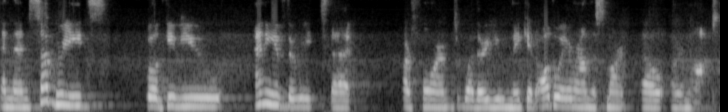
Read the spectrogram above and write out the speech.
And then subreads will give you any of the reads that are formed, whether you make it all the way around the smart cell or not.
